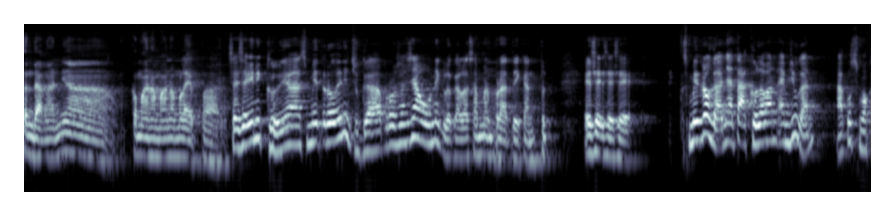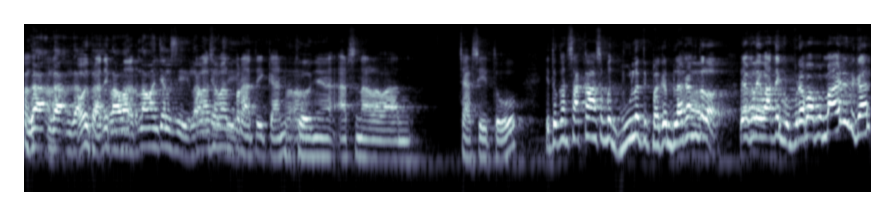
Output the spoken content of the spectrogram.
tendangannya ke mana-mana melebar Saya, saya ini golnya Smith Rowe ini juga prosesnya unik loh kalau sampean perhatikan. Bet- Eh, saya, saya, saya. Smith Rowe nggak nyetak gol lawan MU kan? Aku semoga enggak salah. enggak enggak, Oh, enggak. berarti lawan benar. lawan Chelsea Kalau lawan sampean Chelsea. perhatikan golnya Arsenal lawan Chelsea itu, itu kan Saka sempat bulat di bagian belakang tuh loh. Yang melewati beberapa pemain itu kan.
